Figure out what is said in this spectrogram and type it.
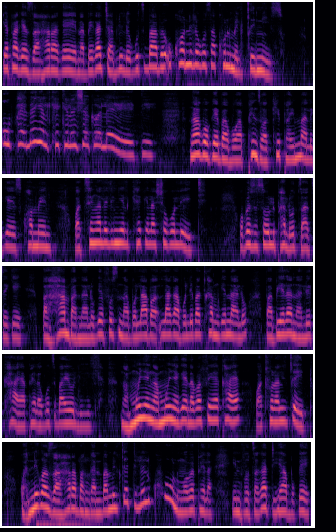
Kepha-ke zahara-ke yena bekajabulile ukuthi babe ukhonile ukuthi akhulume liciniso. Uphene ngelikhekhe leshokoledi. ngakho-ke babo waphinza wakhipha imali-ke esikhwameni wathenga lelinye likhekhe lashokoledi obese sewulipha lo dzadze-ke bahamba nalo-ke futhi nabo lakabo libachamuke nalo babuyela nalo ekhaya phela ukuthi bayolidla. Ngamunye ngamunye-ke nabafika ekhaya wathola licedu. Kwanikwa zahara bangani bami licedu lelikhulu ngoba phela indvodzakadi yabo-ke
